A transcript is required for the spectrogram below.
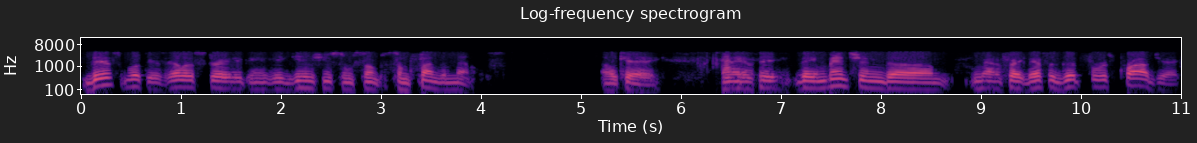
This book is illustrated and it gives you some some some fundamentals. Okay, and they they mentioned, um, matter of fact, that's a good first project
